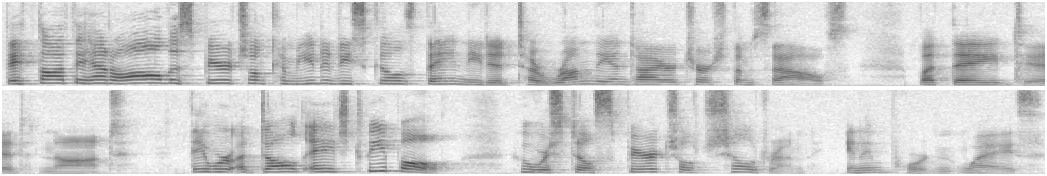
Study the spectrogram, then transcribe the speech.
They thought they had all the spiritual community skills they needed to run the entire church themselves. But they did not. They were adult aged people who were still spiritual children in important ways.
